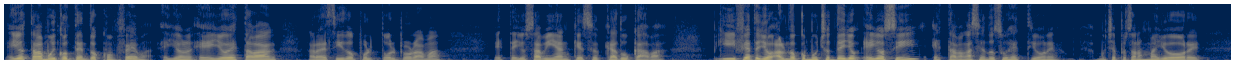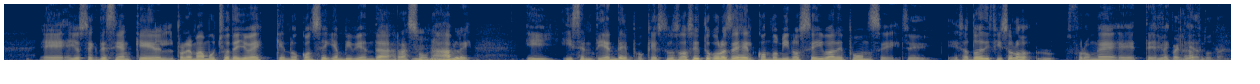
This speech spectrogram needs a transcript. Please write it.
Ellos estaban muy contentos con FEMA. Ellos, ellos estaban agradecidos por todo el programa. Este, ellos sabían que eso caducaba. Y fíjate, yo hablando con muchos de ellos, ellos sí estaban haciendo sus gestiones. Muchas personas mayores. eh, ellos decían que el problema de muchos de ellos es que no conseguían viviendas razonables. y, y se entiende, porque tú, no sé si tú conoces el condominio Ceiba de Ponce. sí. Esos dos edificios los, los fueron... eh, este, Sí, total.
